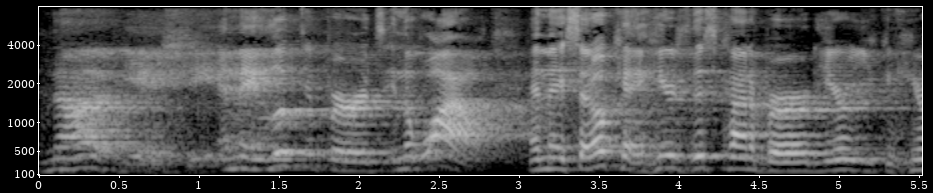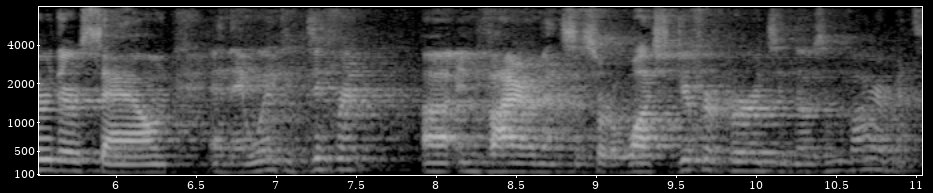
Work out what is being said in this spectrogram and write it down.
Not a PhD. And they looked at birds in the wild. And they said, okay, here's this kind of bird. Here you can hear their sound. And they went to different uh, environments and sort of watched different birds in those environments.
